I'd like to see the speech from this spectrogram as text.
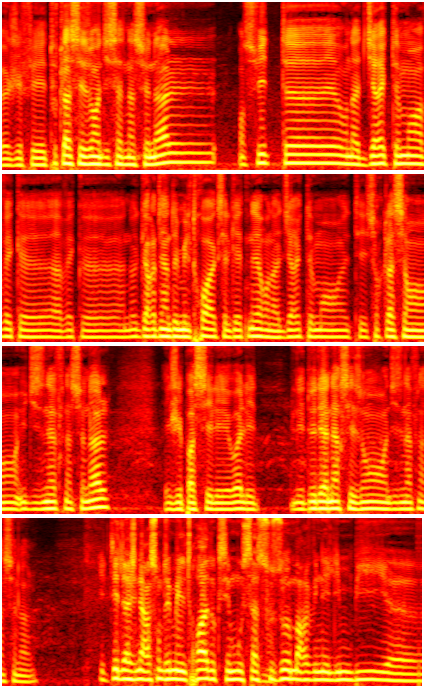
Euh, j'ai fait toute la saison en 17 national. Ensuite, euh, on a directement avec euh, avec euh, autre gardien 2003, Axel Gettner, on a directement été surclassé en U19 national. Et j'ai passé les ouais les, les deux dernières saisons en 19 national. Il était de la génération 2003, donc c'est Moussa Souzo, Marvin Elimbi, euh,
